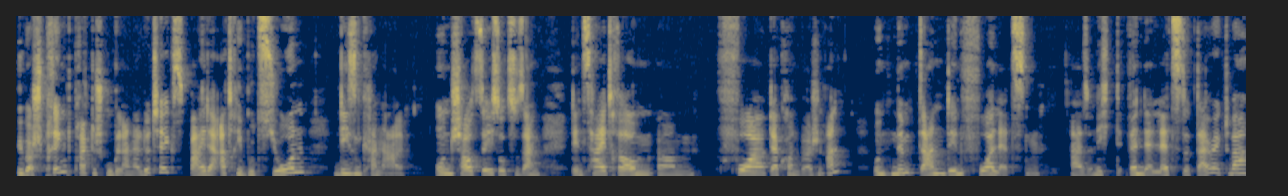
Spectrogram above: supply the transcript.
überspringt praktisch Google Analytics bei der Attribution diesen Kanal und schaut sich sozusagen den Zeitraum ähm, vor der Conversion an und nimmt dann den vorletzten. Also nicht, wenn der letzte Direct war,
